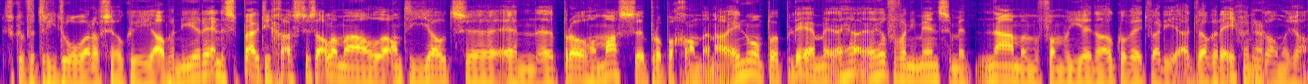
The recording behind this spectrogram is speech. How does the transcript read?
Dus voor 3 dollar of zo kun je je abonneren. En dan spuit die gast dus allemaal anti-Joodse en eh, pro-Hamas eh, propaganda. Nou, enorm populair. Met heel, heel veel van die mensen met namen van wie je dan ook wel weet waar die, uit welke regio die Ja. komen. en Zo.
